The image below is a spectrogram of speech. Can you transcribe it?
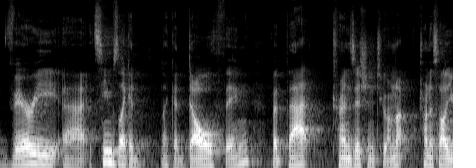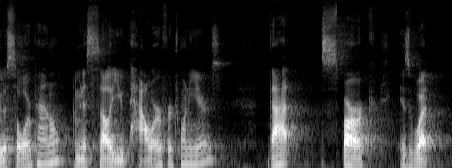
very, uh, it seems like a, like a dull thing, but that transition to, I'm not trying to sell you a solar panel, I'm going to sell you power for 20 years. That spark is what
